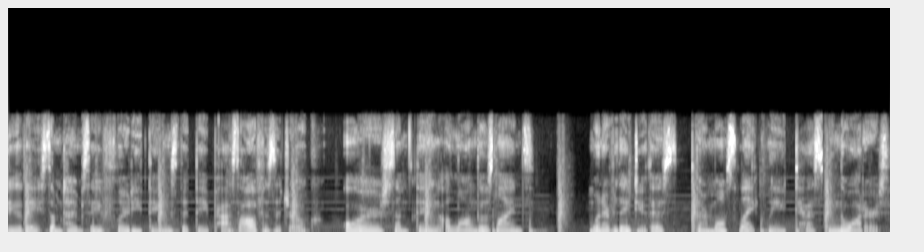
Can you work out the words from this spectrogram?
Do they sometimes say flirty things that they pass off as a joke or something along those lines? Whenever they do this, they're most likely testing the waters.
